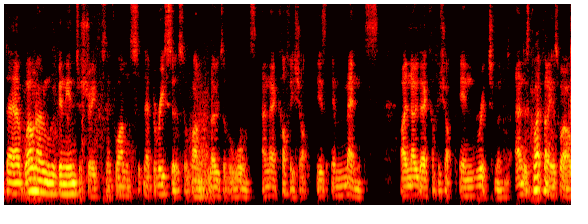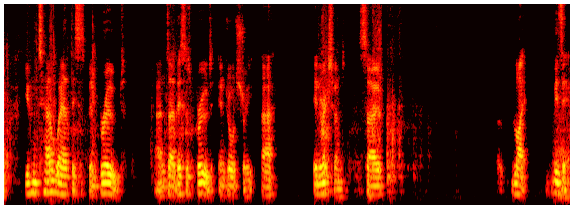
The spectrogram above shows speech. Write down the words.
They're well known within the industry because they've won, their baristas have won loads of awards, and their coffee shop is immense. I know their coffee shop in Richmond, and it's quite funny as well you can tell where this has been brewed. And uh, this was brewed in George Street uh, in Richmond. So, like, visit.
